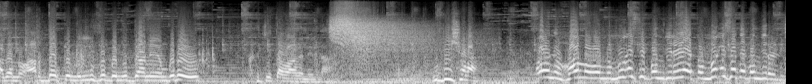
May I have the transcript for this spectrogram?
ಅದನ್ನು ಅರ್ಧಕ್ಕೆ ನಿಲ್ಲಿಸಿ ಬಂದಿದ್ದಾನೆ ಎಂಬುದು ಖಚಿತವಾಗಲಿಲ್ಲ. ವಿಭೀಷಣ ಅವನು ಹೋಮವನ್ನು ಮುಗಿಸಿ ಬಂದಿರಲಿ ಅಥವಾ ಮುಗಿಸದೆ ಬಂದಿರಲಿ.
